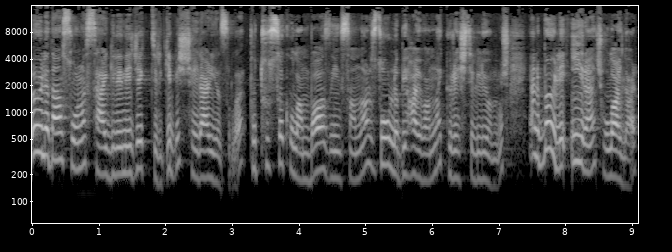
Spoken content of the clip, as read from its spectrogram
Öğleden sonra sergilenecektir gibi şeyler yazılı. Bu tutsak olan bazı insanlar zorla bir hayvanla güreştiriliyormuş. Yani böyle iğrenç olaylar.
